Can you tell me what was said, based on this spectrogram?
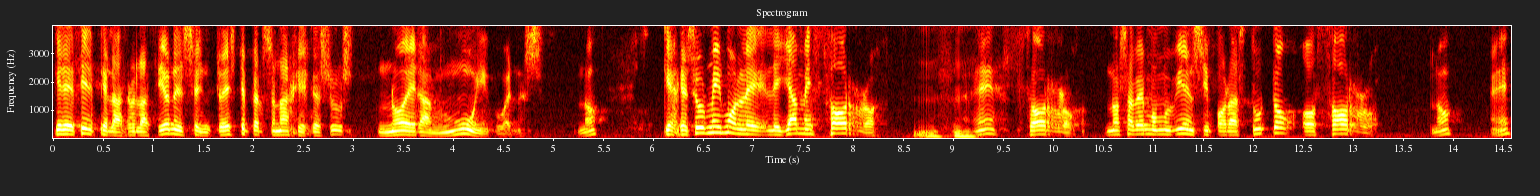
Quiere decir que las relaciones entre este personaje y Jesús no eran muy buenas, ¿no? Que Jesús mismo le, llame zorro, ¿eh? zorro. No sabemos muy bien si por astuto o zorro, ¿no? ¿Eh?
